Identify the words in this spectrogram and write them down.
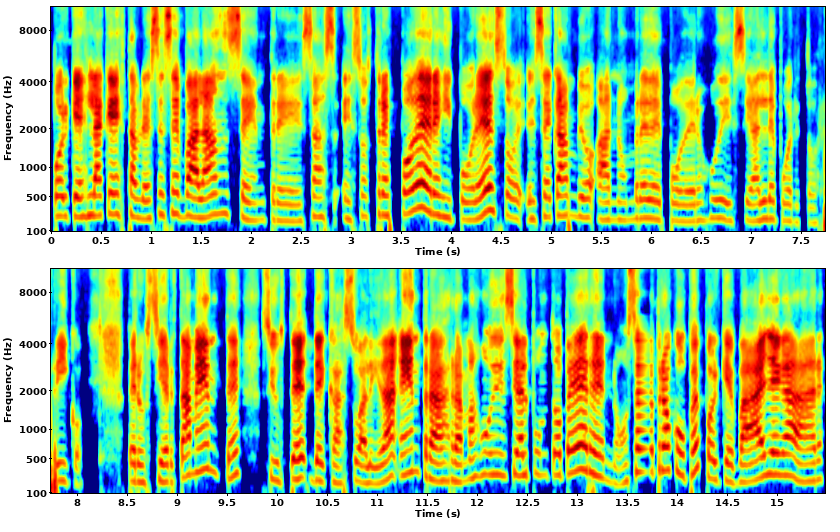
porque es la que establece ese balance entre esas, esos tres poderes y por eso ese cambio a nombre de Poder Judicial de Puerto Rico. Pero ciertamente, si usted de casualidad entra a ramajudicial.pr, no se preocupe porque va a llegar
